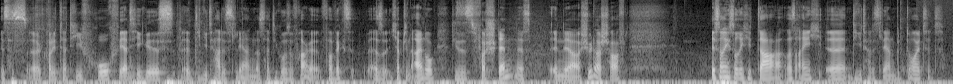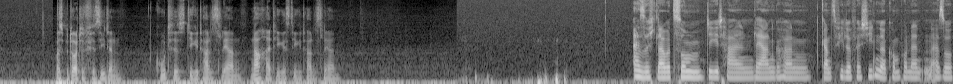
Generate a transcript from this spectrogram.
ist äh, qualitativ hochwertiges äh, digitales Lernen? Das ist halt die große Frage. Verwechsel also ich habe den Eindruck, dieses Verständnis in der Schülerschaft ist noch nicht so richtig da, was eigentlich äh, digitales Lernen bedeutet. Was bedeutet für Sie denn gutes digitales Lernen, nachhaltiges digitales Lernen? Also ich glaube, zum digitalen Lernen gehören ganz viele verschiedene Komponenten. Also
